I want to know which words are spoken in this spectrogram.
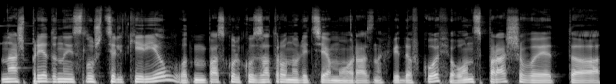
Наш преданный слушатель Кирилл, вот мы поскольку затронули тему разных видов кофе, он спрашивает, э,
